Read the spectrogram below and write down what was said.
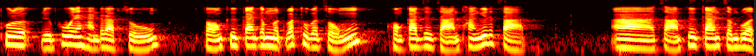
ผู้หรือผู้บริหารระดับสูงสองคือการกำหนดวัตถุประสงค์ของการสื่อสารทางยุทธศาสตร์สามคือการสำรวจ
